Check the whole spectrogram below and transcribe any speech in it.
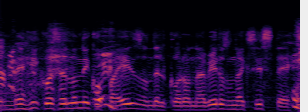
En México es el único país donde el coronavirus no existe.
